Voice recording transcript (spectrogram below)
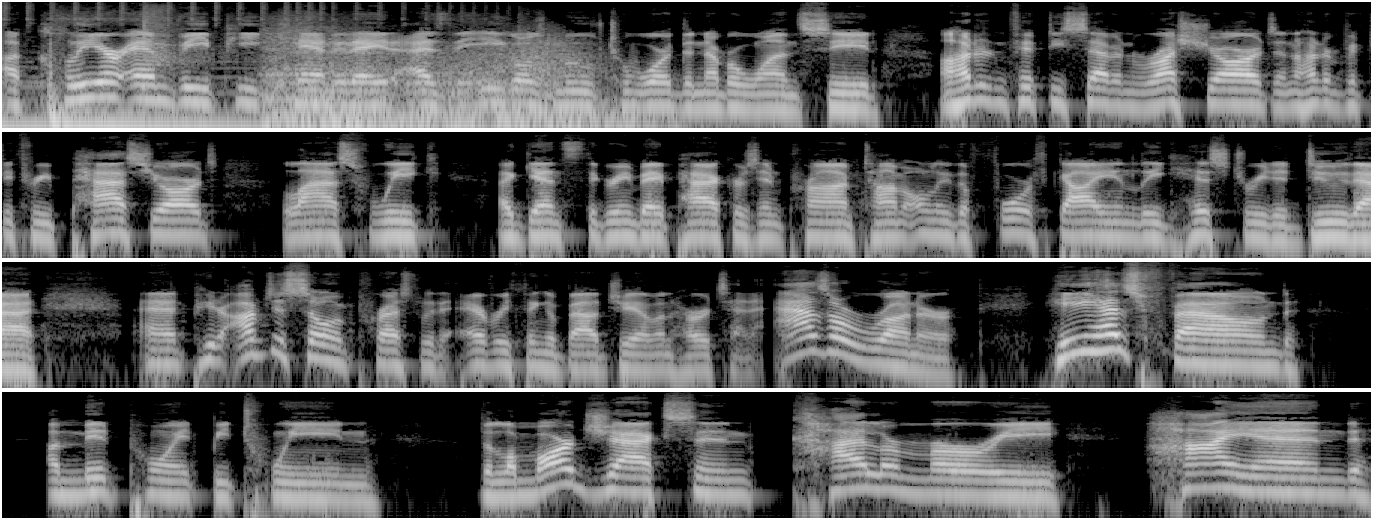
A clear MVP candidate as the Eagles move toward the number one seed. 157 rush yards and 153 pass yards last week against the Green Bay Packers in prime time. Only the fourth guy in league history to do that. And Peter, I'm just so impressed with everything about Jalen Hurts. And as a runner, he has found a midpoint between the Lamar Jackson, Kyler Murray, high end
